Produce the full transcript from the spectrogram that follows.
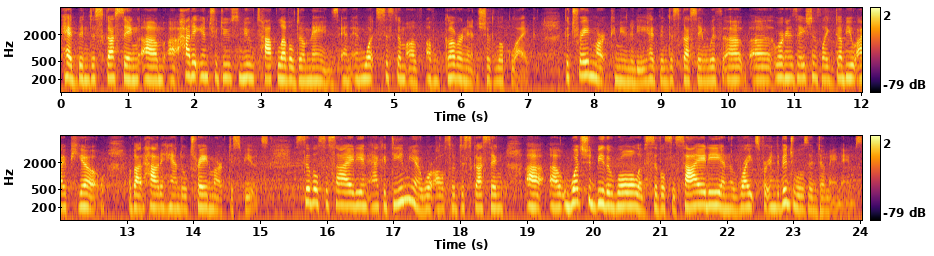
had been discussing um, uh, how to introduce new top-level domains and, and what system of, of governance should look like the trademark community had been discussing with uh, uh, organizations like WIPO about how to handle trademark disputes. Civil society and academia were also discussing uh, uh, what should be the role of civil society and the rights for individuals in domain names.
